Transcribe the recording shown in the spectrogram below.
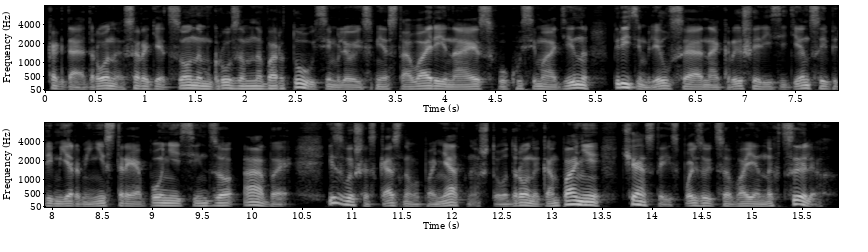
когда дрон с радиационным грузом на борту землей с места аварии на АЭС Фукусима-1 приземлился на крыше резиденции премьер-министра Японии Синдзо Абе. Из вышесказанного понятно, что дроны компании часто используются в военных целях.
